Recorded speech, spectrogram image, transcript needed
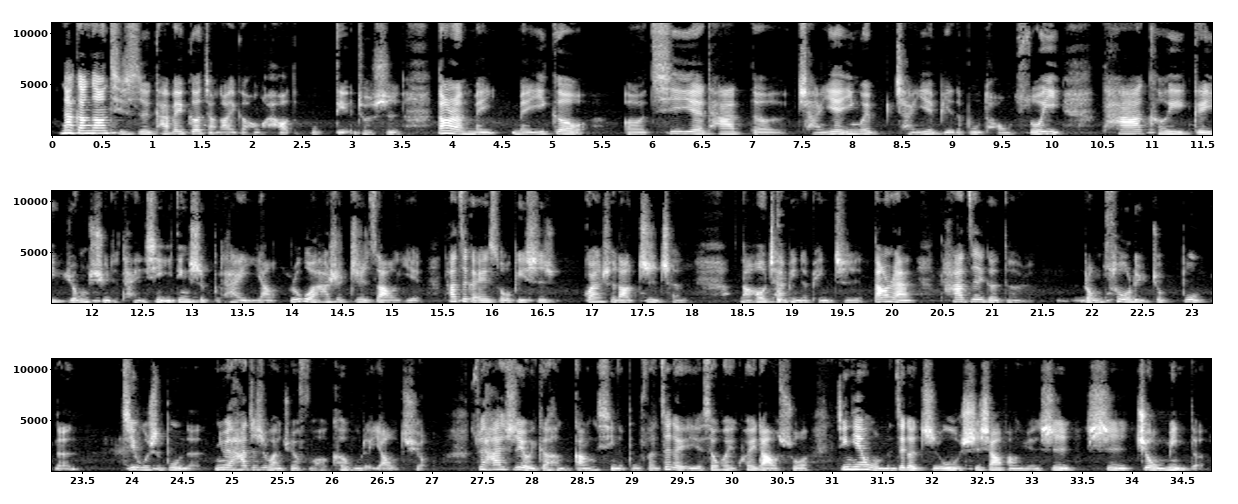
那刚刚其实咖啡哥讲到一个很好的点，就是当然每每一个。呃，企业它的产业因为产业别的不同，所以它可以给允许的弹性一定是不太一样。如果它是制造业，它这个 SOP 是关涉到制成，然后产品的品质，当然它这个的容错率就不能，几乎是不能，因为它这是完全符合客户的要求，所以它是有一个很刚性的部分。这个也是会馈到说，今天我们这个职务是消防员，是是救命的。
